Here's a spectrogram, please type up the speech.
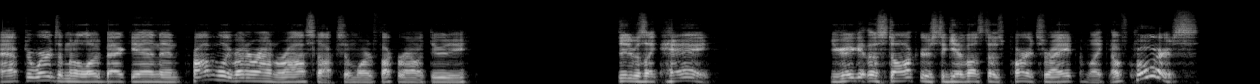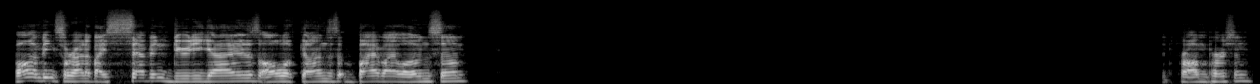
Afterwards, I'm gonna load back in and probably run around Rostock somewhere and fuck around with duty. Dude was like, hey, you're gonna get those stalkers to give us those parts, right? I'm like, of course. While I'm being surrounded by seven duty guys, all with guns, by my lonesome. The problem person?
